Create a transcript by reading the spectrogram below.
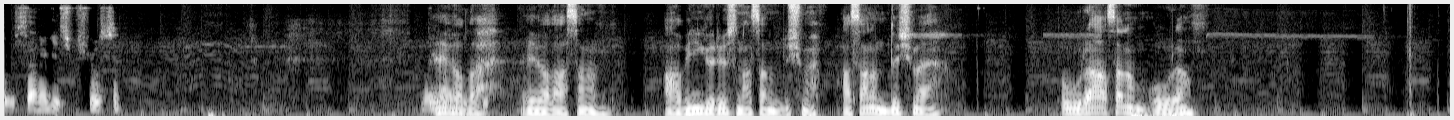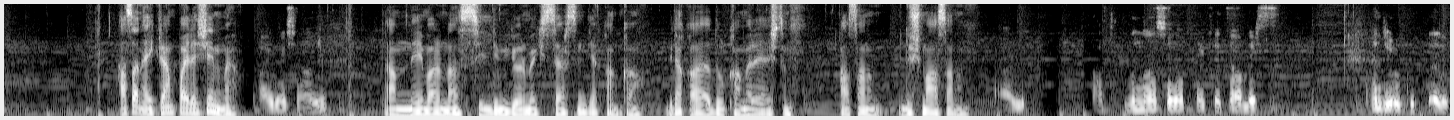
Abi sana geçmiş olsun. Eyvallah. Eyvallah Hasan'ım. Abini görüyorsun Hasan'ım düşme. Hasan'ım düşme. Uğra Hasan'ım uğra. Hasan ekran paylaşayım mı? Paylaş abi. Tamam Neymar'ı nasıl sildiğimi görmek istersin diye kanka. Bir dakika dur kamerayı açtım. Hasan'ım düşme Hasan'ım. Abi artık bundan sonra paketi alırsın. Bence o kurtarır.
